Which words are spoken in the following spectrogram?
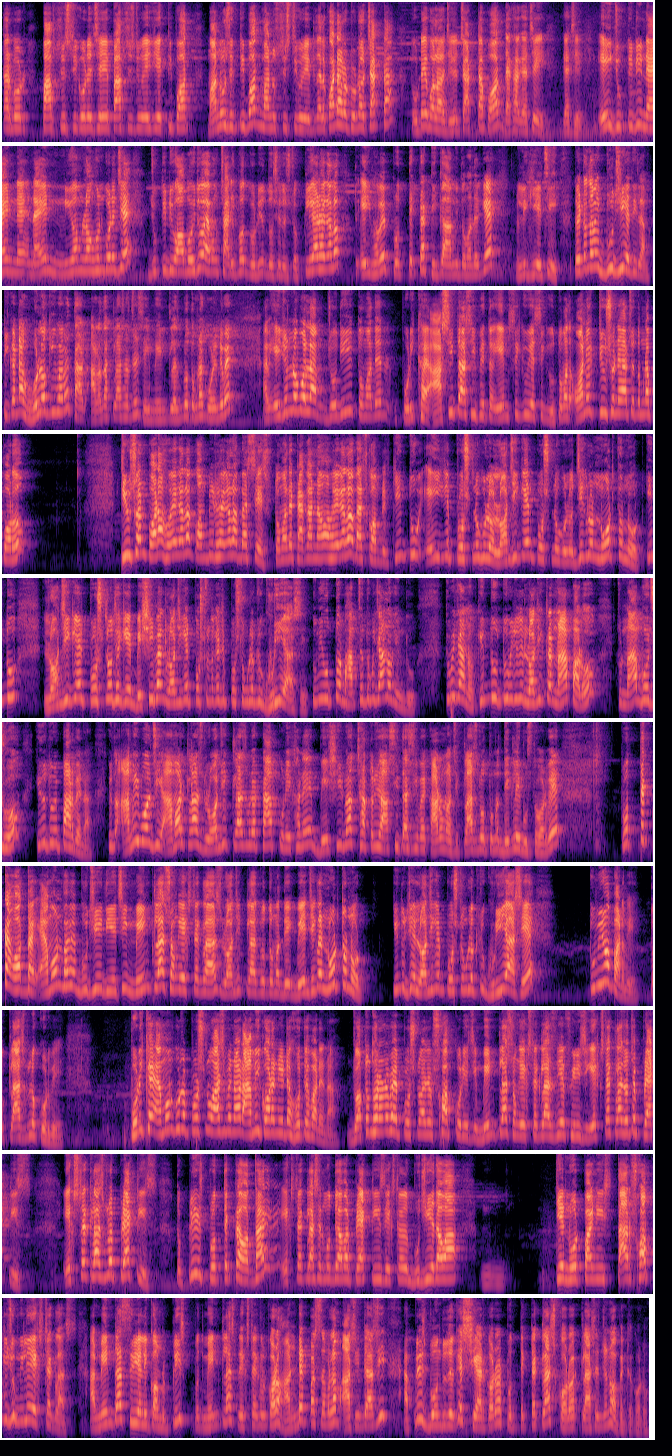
তারপর পাপ সৃষ্টি করেছে, পাপ সৃষ্টি এই যে একটি পথ, মানুষ একটি পথ, মানুষ সৃষ্টি করেছে এটা তাহলে কটা হলো? টোটাল চারটা? তো ওটাই বলা হয়েছে চারটা পথ দেখা গেছে গেছে। এই যুক্তিটি ন্যায়- ন্যায়ের নিয়ম লঙ্ঘন করেছে, যুক্তিটি অবৈধ এবং চারিপথ ঘটিত দোষে দুষ্ট ক্লিয়ার হয়ে গেল? তো এইভাবে প্রত্যেকটা টিকা আমি তোমাদেরকে লিখিয়েছি। তো এটা তো আমি বুঝিয়ে দিলাম। টিকাটা হলো কীভাবে? তার আলাদা ক্লাস আছে, সেই মেইন ক্লাসগুলো তোমরা করে নেবে। আমি এই জন্য বললাম, যদি তোমাদের পরীক্ষায় আশিতে আশি পেত এমসিকিউ এসিকিউ তোমাদের অনেক টিউশনে আছো, তোমরা পড়ো। টিউশন পড়া হয়ে গেল কমপ্লিট হয়ে গেল, ব্যাস শেষ। তোমাদের টাকা নেওয়া হয়ে গেল, ব্যাস কমপ্লিট কিন্তু এই যে প্রশ্নগুলো, লজিকের প্রশ্নগুলো, যেগুলো নোট তো নোট, কিন্তু লজিকের প্রশ্ন থেকে, বেশিরভাগ লজিকের প্রশ্ন থেকে যে প্রশ্নগুলো একটু ঘুরিয়ে আসে, তুমি উত্তর ভাবছ, তুমি জানো কিন্তু, তুমি জানো, কিন্তু তুমি যদি লজিকটা না পারো, একটু না বোঝো, কিন্তু তুমি পারবে না। কিন্তু আমি বলছি, আমার ক্লাস, লজিক ক্লাসগুলো টাপ কোন এখানে বেশিরভাগ ছাত্র যে আশি তাশি কারণ আছে। ক্লাসগুলো তোমরা দেখলেই বুঝতে পারবে। প্রত্যেকটা অধ্যায় এমনভাবে বুঝিয়ে দিয়েছি মেইন ক্লাস সঙ্গে এক্সট্রা ক্লাস লজিক ক্লাসগুলো তোমরা দেখবে, যেগুলো নোট তো নোট কিন্তু যে লজিকের প্রশ্নগুলো একটু ঘুরিয়ে আসে, তুমিও পারবে, তো ক্লাসগুলো করবে। পরীক্ষায় এমন কোনো প্রশ্ন আসবে না আর আমি করেনি, এটা হতে পারে না। যত ধরনের প্রশ্ন আসবে, সব করিয়েছি মেইন ক্লাস সঙ্গে এক্সট্রা ক্লাস দিয়ে ফিনিশিং এক্সট্রা ক্লাস হচ্ছে প্র্যাকটিস এক্সট্রা ক্লাসগুলো প্র্যাকটিস তো প্লিজ প্রত্যেকটা অধ্যায় এক্সট্রা ক্লাসের মধ্যে আবার প্র্যাকটিস এক্সট্রা বুঝিয়ে দেওয়া কে নোট পায়নি, তার সব কিছু মিলে extra class R main class serially complete please main class extra class করো হান্ড্রেড পার্সেন্ট বললাম, আশিতে আশি। আর প্লিজ বন্ধুদেরকে শেয়ার করো, আর প্রত্যেকটা ক্লাস করো, আর ক্লাসের জন্য অপেক্ষা করো।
